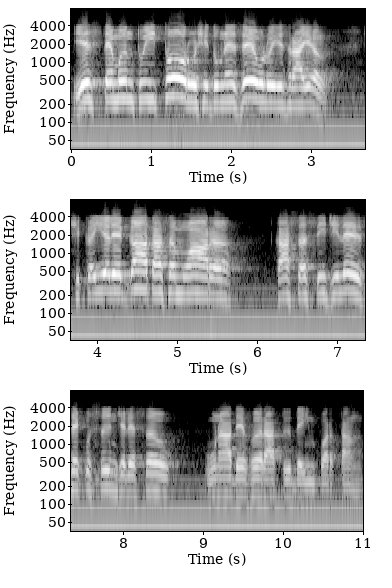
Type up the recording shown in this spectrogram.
este Mântuitorul și Dumnezeul lui Israel și că el e gata să moară ca să sigileze cu sângele său un adevăr atât de important.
